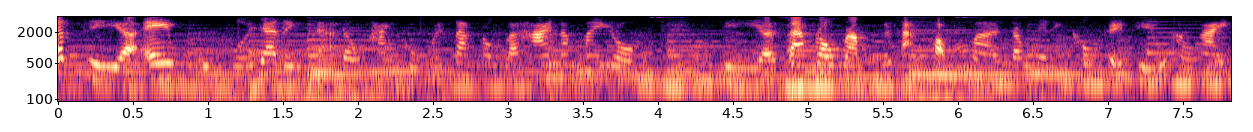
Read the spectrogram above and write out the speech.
Chất thì à, em cùng với gia đình đã đồng hành cùng với Saffron là hai năm nay rồi. Thì à, Saffron là một cái sản phẩm mà trong gia đình không thể thiếu hàng ngày.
